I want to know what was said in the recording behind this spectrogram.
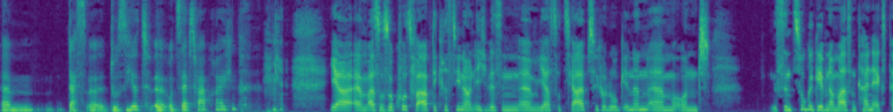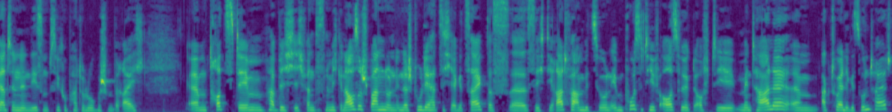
ähm, das äh, dosiert äh, uns selbst verabreichen? Ja, ähm, also so kurz vorab, die Christina und ich, wir sind ähm, ja SozialpsychologInnen ähm, und sind zugegebenermaßen keine Expertinnen in diesem psychopathologischen Bereich. Ähm, trotzdem habe ich, ich fand es nämlich genauso spannend und in der Studie hat sich ja gezeigt, dass äh, sich die Radfahrambition eben positiv auswirkt auf die mentale, ähm, aktuelle Gesundheit.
